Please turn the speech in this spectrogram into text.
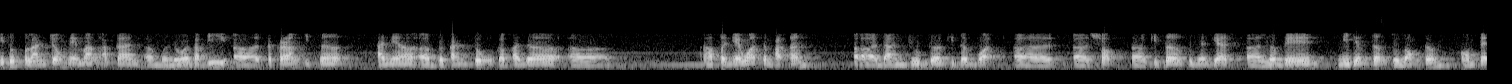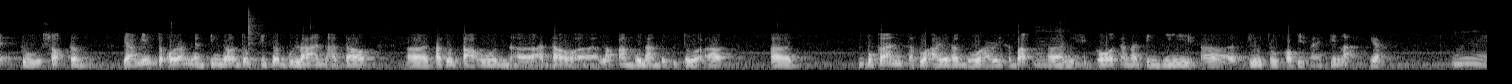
itu pelancong memang akan uh, menurun tapi uh, sekarang kita hanya uh, bergantung kepada uh, uh, penyewa tempatan uh, dan juga kita buat uh, uh, shop uh, kita punya gas uh, lebih medium term to long term compared to short term. Yang means seorang yang tinggal untuk 3 bulan atau uh, 1 tahun uh, atau uh, 8 bulan begitu. Uh, uh, bukan satu hari atau dua hari sebab hmm. uh, risiko sangat tinggi uh, due to COVID-19 lah. Ya. Yeah. Hmm.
